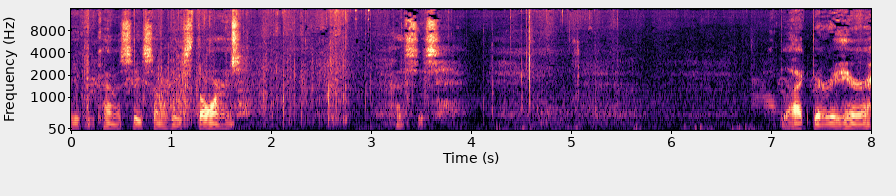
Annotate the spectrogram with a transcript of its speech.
You can kind of see some of these thorns. This is blackberry here.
